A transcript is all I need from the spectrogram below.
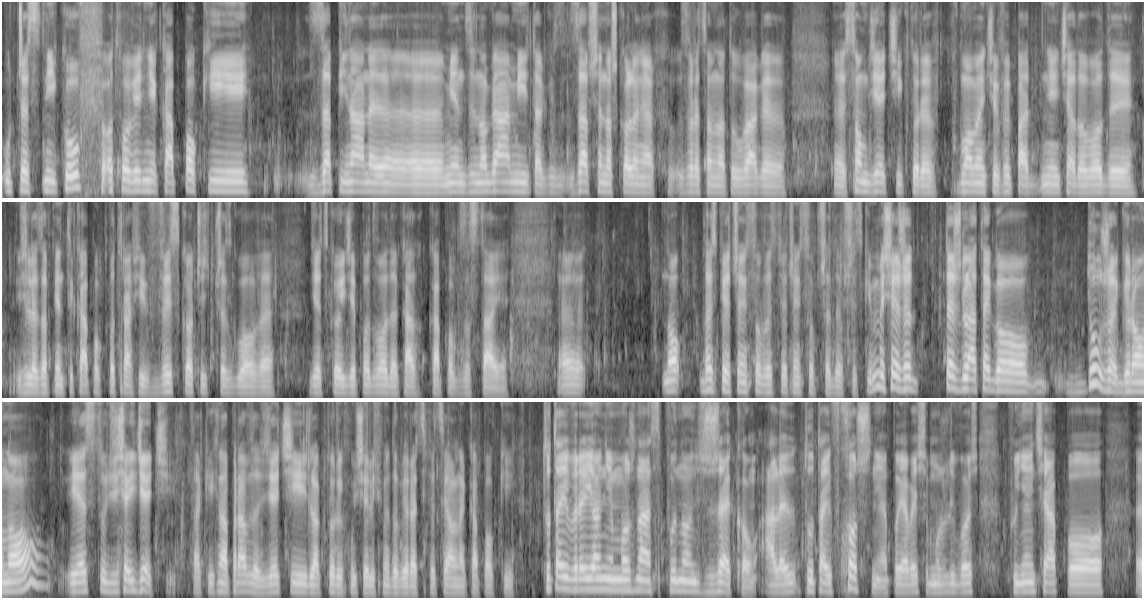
uczestników. Odpowiednie kapoki, zapinane e, między nogami, tak zawsze na szkoleniach zwracam na to uwagę. E, Są dzieci, które w momencie wypadnięcia do wody źle zapięty kapok potrafi wyskoczyć przez głowę. Dziecko idzie pod wodę, ka- kapok zostaje. No, bezpieczeństwo, bezpieczeństwo przede wszystkim. Myślę, że też dlatego duże grono jest tu dzisiaj dzieci. Takich naprawdę dzieci, dla których musieliśmy dobierać specjalne kapoki. Tutaj w rejonie można spłynąć rzeką, ale tutaj w Chosznie pojawia się możliwość płynięcia po e,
